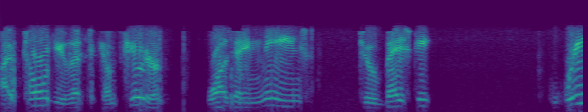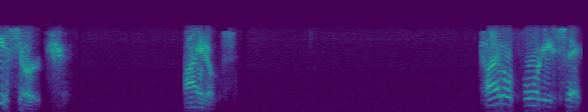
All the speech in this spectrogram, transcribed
I've told you that the computer was a means to basically research items. Title 46,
